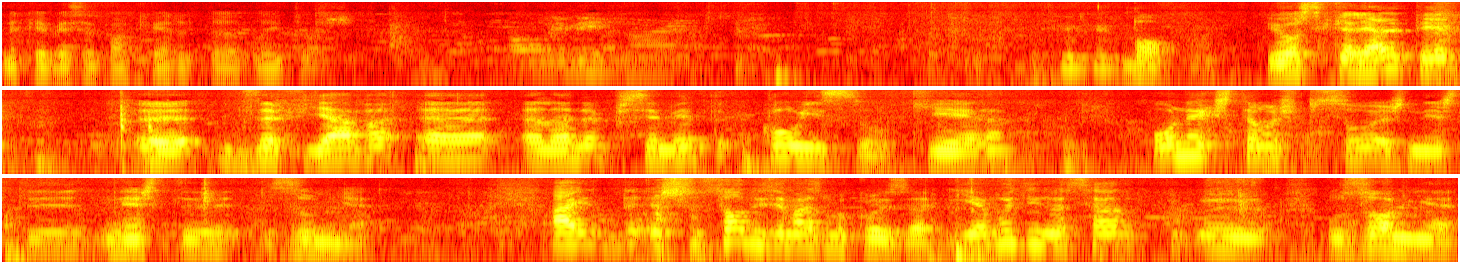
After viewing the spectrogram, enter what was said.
na cabeça de qualquer uh, leitor. Há um limite, não é? Bom, eu se calhar até uh, desafiava a, a Lana precisamente com isso, que era onde é que estão as pessoas neste, neste Zumia? Ai, só dizer mais uma coisa, e é muito engraçado que uh, o Zomia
